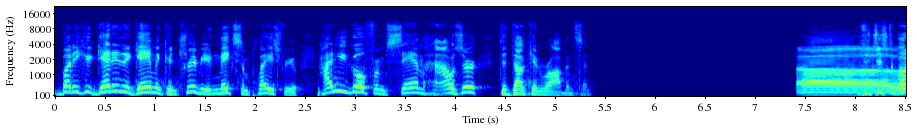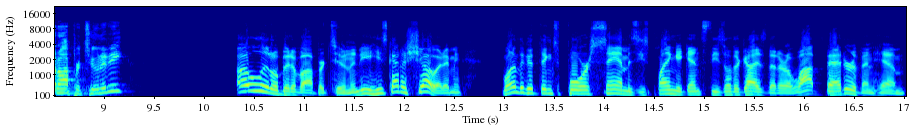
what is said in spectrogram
But he could get in a game and contribute and make some plays for you. How do you go from Sam Hauser to Duncan Robinson? Uh, Is it just about opportunity? a little bit of opportunity. He's got to show it. I mean, one of the good things for Sam is he's playing against these other guys that are a lot better than him.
